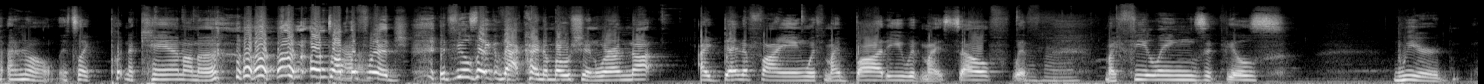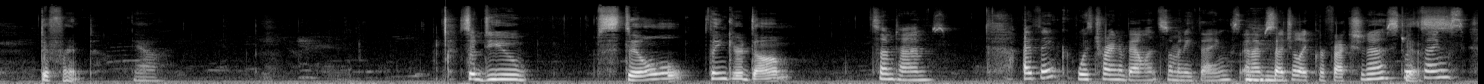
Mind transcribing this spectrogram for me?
I don't know. It's like putting a can on a on top of the fridge. It feels like that kind of motion where I'm not identifying with my body, with myself, with mm-hmm. my feelings. It feels weird, different. Yeah. So do you still think you're dumb? Sometimes. I think with trying to balance so many things, and I'm such a like perfectionist with Mm-hmm. Yes. things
